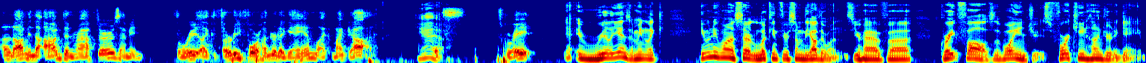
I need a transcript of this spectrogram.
I don't know. I mean, the Ogden Raptors, I mean, three, like 3,400 a game. Like, my God. Yeah. It's, it's great. Yeah, it really is. I mean, like, even if you want to start looking through some of the other ones, you have, uh, Great Falls, the Voyagers, 1,400 a game.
